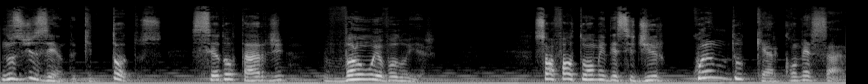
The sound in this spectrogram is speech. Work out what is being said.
nos dizendo que todos, cedo ou tarde, vão evoluir. Só falta o homem decidir quando quer começar.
